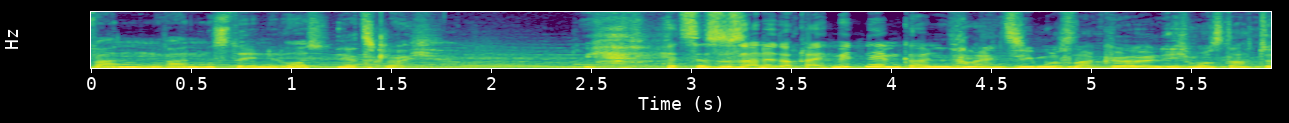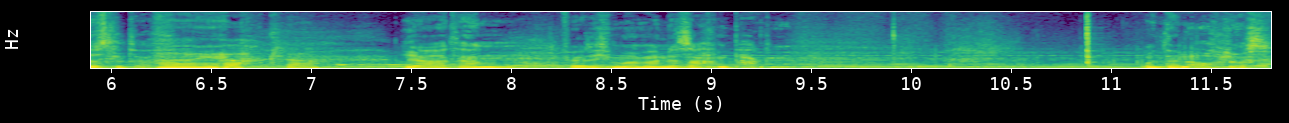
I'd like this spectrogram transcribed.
wann, wann musst du denn los? Jetzt gleich. Ja, hättest du Susanne doch gleich mitnehmen können. Nein, sie muss nach Köln, ich muss nach Düsseldorf. Ah, ja, klar. Ja, dann werde ich mal meine Sachen packen. Und dann auch los.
